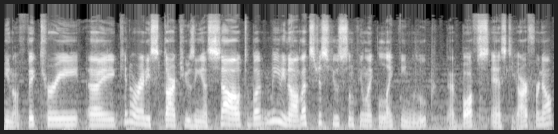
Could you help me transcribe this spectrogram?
You know, Victory. I can already start using Assault, but maybe not. Let's just use something like Lightning Loop that buffs STR for now.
